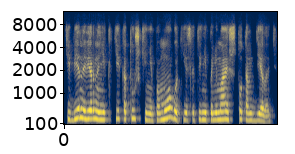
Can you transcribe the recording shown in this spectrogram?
тебе, наверное, никакие катушки не помогут, если ты не понимаешь, что там делать.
